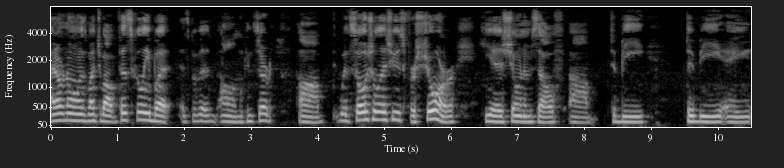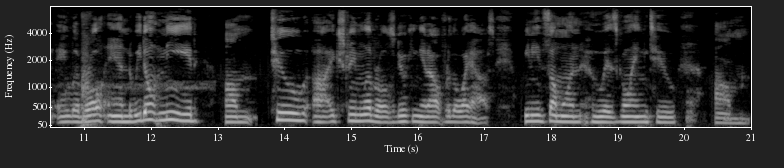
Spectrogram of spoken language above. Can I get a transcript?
I don't know as much about fiscally, but it's um, conservative. Uh, with social issues for sure, he has shown himself um, to be to be a, a liberal, and we don't need um, two uh, extreme liberals duking it out for the White House. We need someone who is going to um,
